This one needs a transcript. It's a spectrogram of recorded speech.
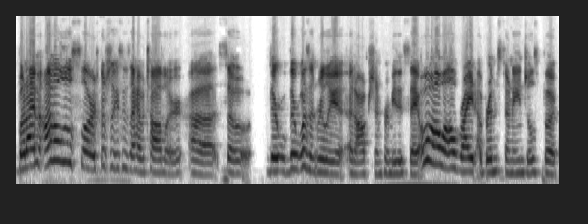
but I'm I'm a little slower, especially since I have a toddler. Uh, so there there wasn't really an option for me to say, oh, I'll, write a Brimstone Angels book,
